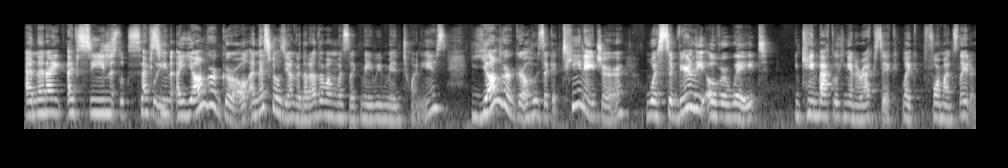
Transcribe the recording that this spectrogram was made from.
And then I, I've seen I've seen a younger girl, and this girl's younger. That other one was like maybe mid twenties. Younger girl who's like a teenager was severely overweight and came back looking anorexic like four months later.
